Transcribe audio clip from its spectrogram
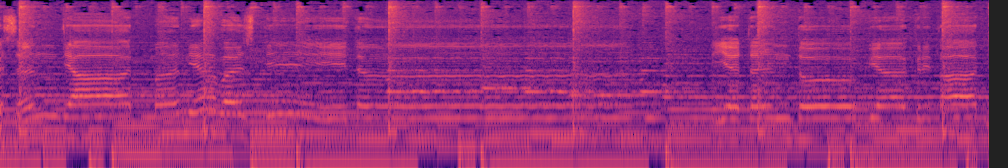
वसन्त्यात्मन्यवस्थितम् यतन्तोऽप्यकृतात्मानो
